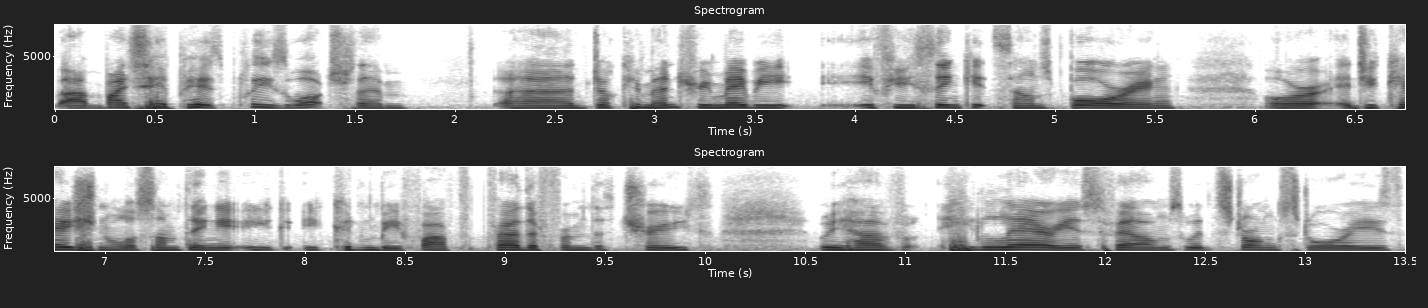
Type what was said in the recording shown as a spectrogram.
Uh, my tip is please watch them. Uh, documentary, maybe if you think it sounds boring or educational or something, it, you, couldn't be far f- further from the truth. We have hilarious films with strong stories.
